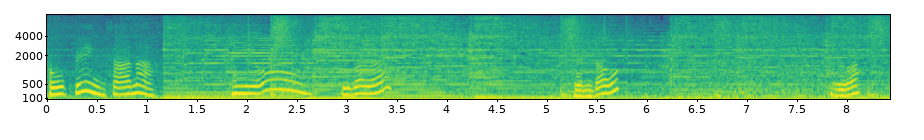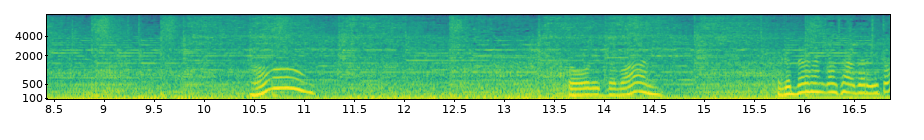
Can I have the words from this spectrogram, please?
Hoping sana. Yun. Diba guys? Ganda oh. Diba? Oh. Solid naman. Ang ganda na ng kalsada rito.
